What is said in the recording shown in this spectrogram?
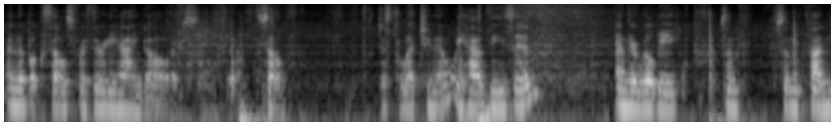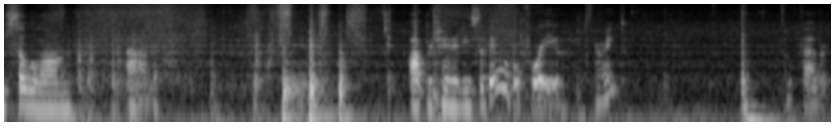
And the book sells for $39. So, just to let you know, we have these in and there will be some some fun sew along um, opportunities available for you. All right. Fabric.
